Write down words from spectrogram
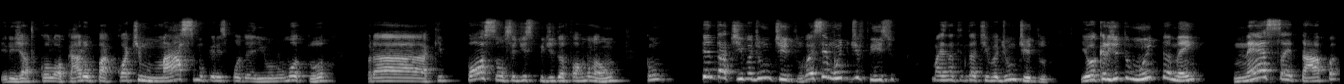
eles já colocaram o pacote máximo que eles poderiam no motor para que possam se despedir da Fórmula 1 com tentativa de um título. Vai ser muito difícil, mas na tentativa de um título. Eu acredito muito também nessa etapa,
